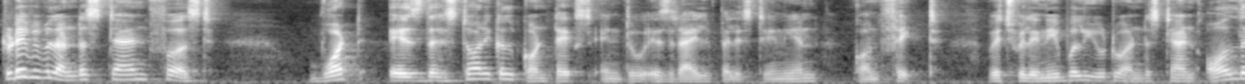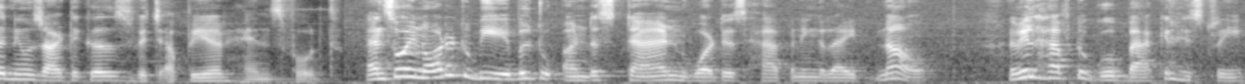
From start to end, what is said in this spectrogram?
today we will understand first what is the historical context into Israel-Palestinian conflict which will enable you to understand all the news articles which appear henceforth. And so in order to be able to understand what is happening right now, we'll have to go back in history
